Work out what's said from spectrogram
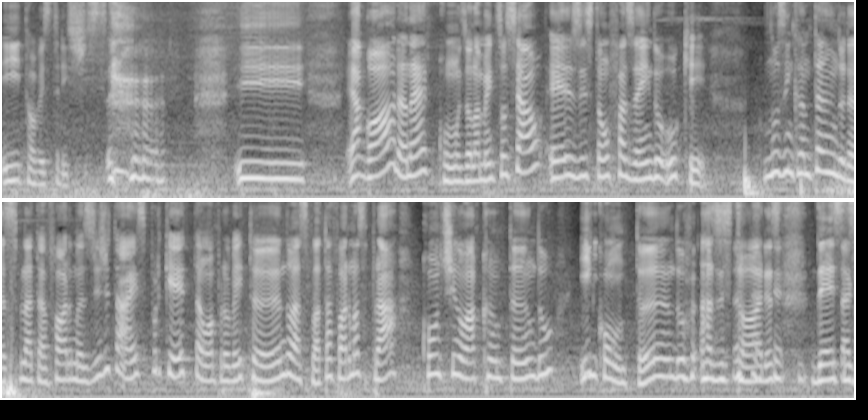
E talvez tristes. e agora, né, com o isolamento social, eles estão fazendo o quê? Nos encantando nas plataformas digitais, porque estão aproveitando as plataformas para continuar cantando e contando as histórias desses,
